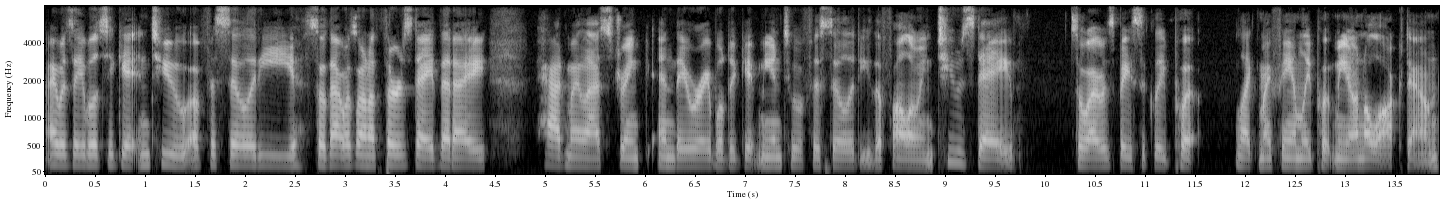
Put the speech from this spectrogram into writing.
I was able to get into a facility. So that was on a Thursday that I had my last drink, and they were able to get me into a facility the following Tuesday. So I was basically put like my family put me on a lockdown,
